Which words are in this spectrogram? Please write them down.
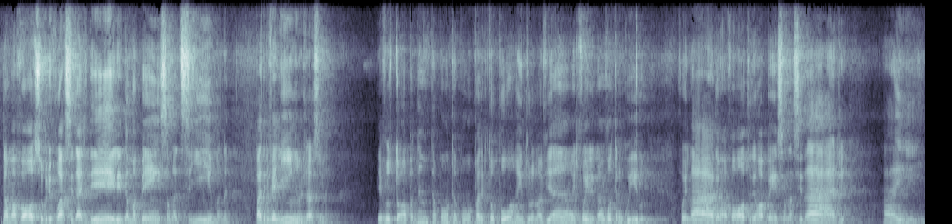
dar uma volta, sobrevoar a cidade dele, dar uma bênção lá de cima, né? Padre velhinho já assim. E ele falou, topa? Não, tá bom, tá bom. O padre topou, entrou no avião, ele foi, não, vou tranquilo. Foi lá, deu uma volta, deu uma benção na cidade. Aí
